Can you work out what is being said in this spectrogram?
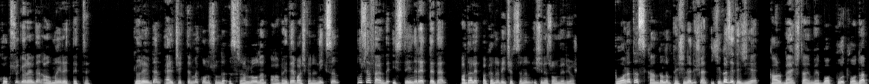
Cox'u görevden almayı reddetti. Görevden el çektirme konusunda ısrarlı olan ABD Başkanı Nixon bu sefer de isteğini reddeden Adalet Bakanı Richardson'ın işine son veriyor. Bu arada skandalın peşine düşen iki gazeteciye Carl Bernstein ve Bob Woodward'a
